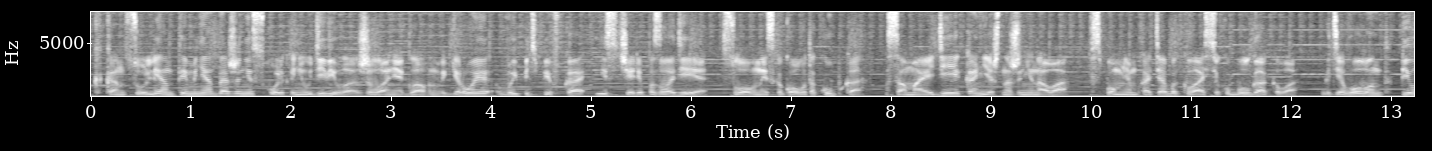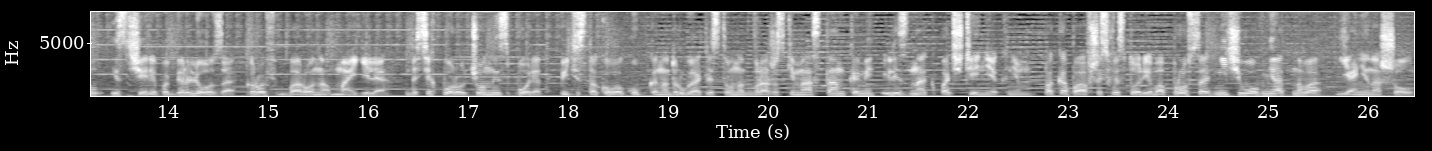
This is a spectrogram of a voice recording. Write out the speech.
К концу ленты меня даже нисколько не удивило желание главного героя выпить пивка из черепа злодея, словно из какого-то кубка. Сама идея, конечно же, не нова. Вспомним хотя бы классику Булгакова, где Воланд пил из черепа Берлиоза кровь барона Майгеля. До сих пор ученые спорят, пить из такого кубка надругательство над вражескими останками или знак почтения к ним. Покопавшись в истории вопроса, ничего внятного я не нашел.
